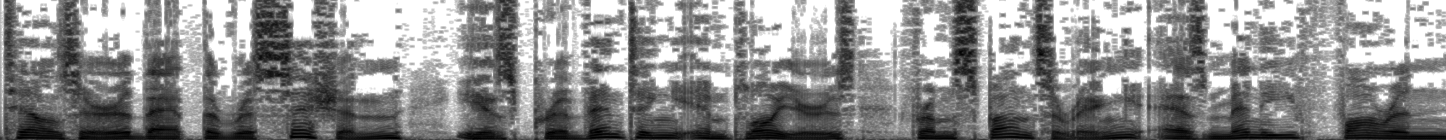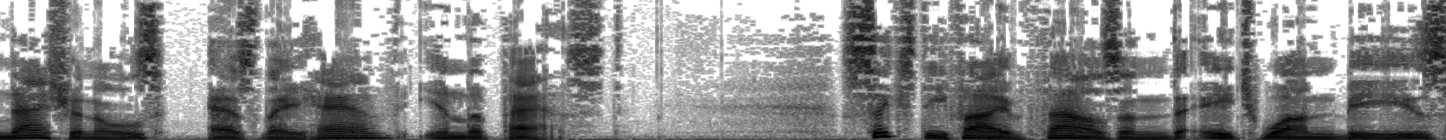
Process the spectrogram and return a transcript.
tells her that the recession is preventing employers from sponsoring as many foreign nationals as they have in the past. 65,000 H-1Bs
